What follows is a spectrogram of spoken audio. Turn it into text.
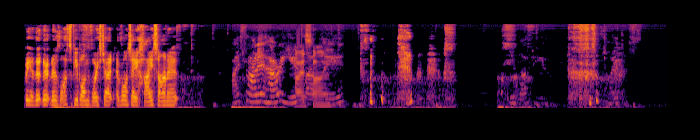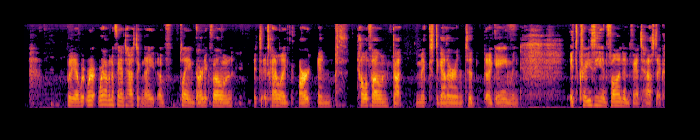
But yeah, there, there, there's lots of people on the voice chat. Everyone say hi, Sonnet. Hi Sonnet, how are you, Hi, lovely? we love you. But yeah, we're, we're, we're having a fantastic night of playing Gartic Phone. It's it's kind of like art and telephone got mixed together into a game, and it's crazy and fun and fantastic.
